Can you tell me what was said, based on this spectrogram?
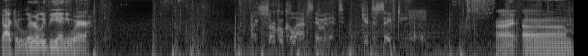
Guy could literally be anywhere. Circle collapse imminent. Get to safety. Alright, um...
